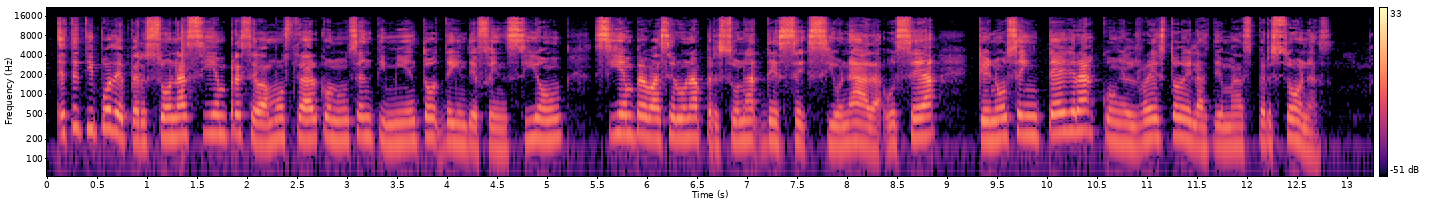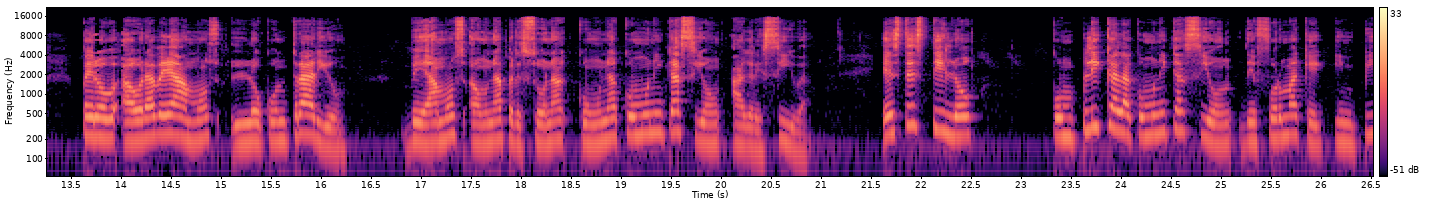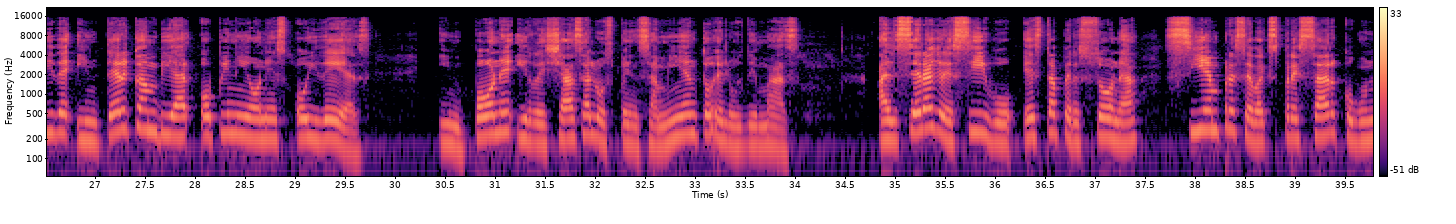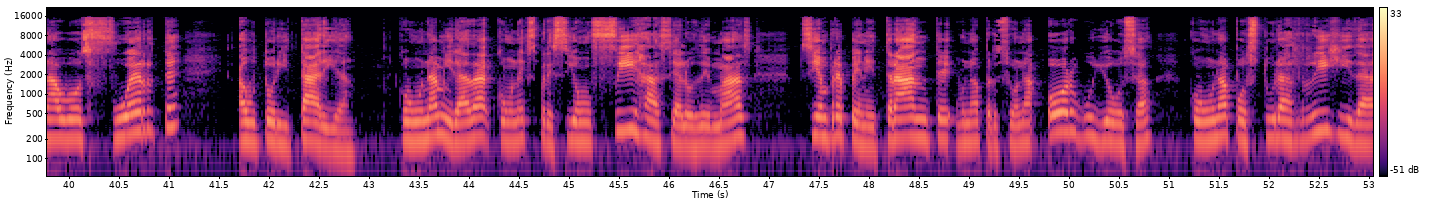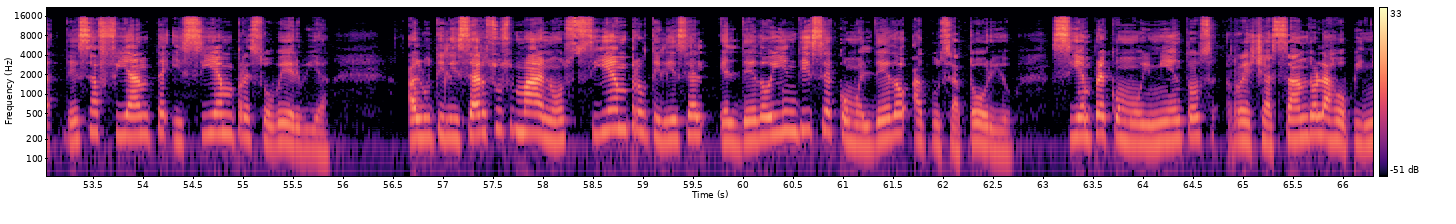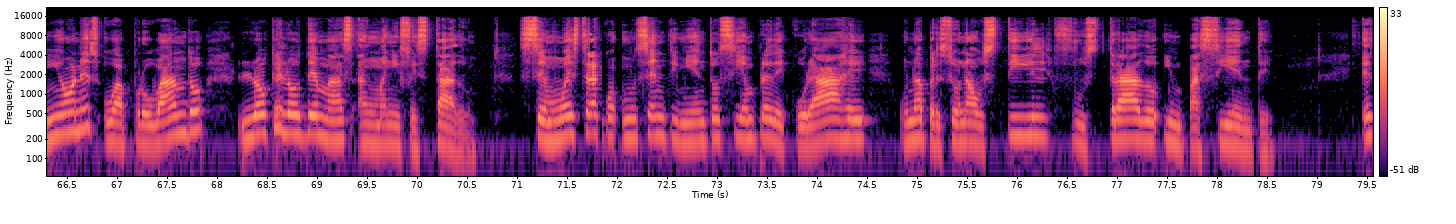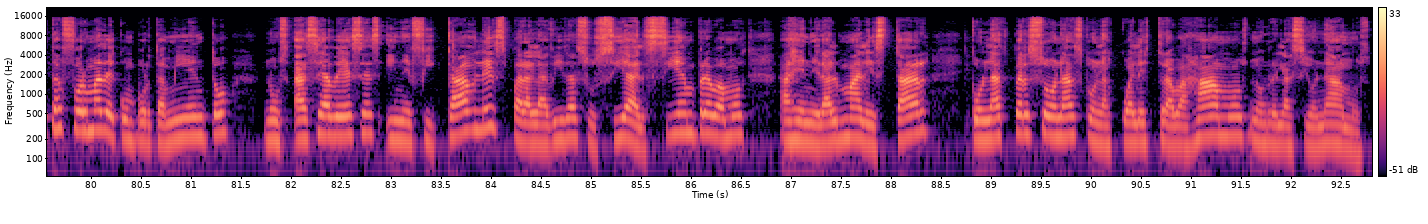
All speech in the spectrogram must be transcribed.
Este tipo de persona siempre se va a mostrar con un sentimiento de indefensión, siempre va a ser una persona decepcionada, o sea, que no se integra con el resto de las demás personas. Pero ahora veamos lo contrario. Veamos a una persona con una comunicación agresiva. Este estilo complica la comunicación de forma que impide intercambiar opiniones o ideas, impone y rechaza los pensamientos de los demás. Al ser agresivo, esta persona siempre se va a expresar con una voz fuerte, autoritaria, con una mirada, con una expresión fija hacia los demás, siempre penetrante, una persona orgullosa, con una postura rígida, desafiante y siempre soberbia. Al utilizar sus manos, siempre utiliza el, el dedo índice como el dedo acusatorio siempre con movimientos rechazando las opiniones o aprobando lo que los demás han manifestado. Se muestra con un sentimiento siempre de coraje, una persona hostil, frustrado, impaciente. Esta forma de comportamiento nos hace a veces ineficables para la vida social. Siempre vamos a generar malestar con las personas con las cuales trabajamos, nos relacionamos.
